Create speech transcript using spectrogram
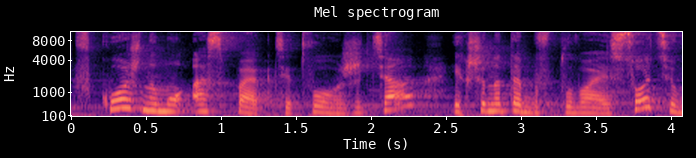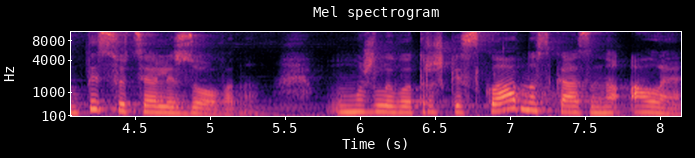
В кожному аспекті твого життя, якщо на тебе впливає соціум, ти соціалізована. Можливо, трошки складно сказано, але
